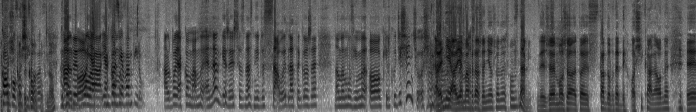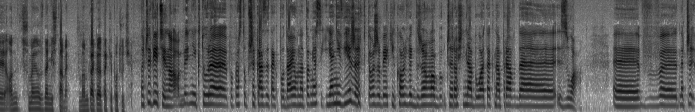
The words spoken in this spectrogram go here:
e, Kołków osikowych kołków. No. Gdyby Albo była jak- inwazja wampirów. Albo jaką mamy energię, że jeszcze z nas nie wyssały, dlatego że no, my mówimy o kilkudziesięciu osikach. Ale nie, ale ja mam wrażenie, że one są z nami. Że może to jest stado wrednych osik, ale one, e, one trzymają z nami sztamę. Mam takie, takie poczucie. Znaczy wiecie, no, niektóre po prostu przekazy tak podają, natomiast ja nie wierzę w to, żeby jakiekolwiek drzewo czy roślina była tak naprawdę zła. E, W, znaczy,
